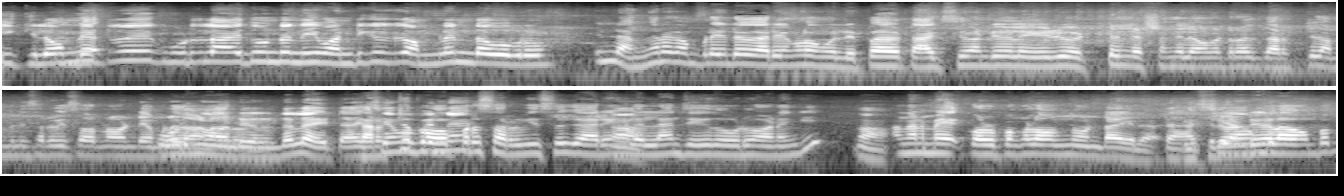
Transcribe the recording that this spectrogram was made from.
ഈ കിലോമീറ്റർ കൂടുതലായതുകൊണ്ട് തന്നെ ഈ വണ്ടിക്ക് കംപ്ലൈന്റ് ഉണ്ടാവും ബ്രോ ഇല്ല അങ്ങനെ കംപ്ലൈന്റോ കാര്യങ്ങളോ ഒന്നുമില്ല. ഇപ്പൊ ടാക്സി വണ്ടികൾ ഏഴും എട്ടും ലക്ഷം കിലോമീറ്റർ കറക്റ്റ് കമ്പനി സർവീസ് വണ്ടി പ്രോപ്പർ സർവീസ് കാര്യങ്ങളെല്ലാം ചെയ്ത് ഓടുവാണെങ്കിൽ അങ്ങനെ കുഴപ്പങ്ങളോ ഒന്നും ഉണ്ടായില്ല ടാക്സി വണ്ടികളാവുമ്പോൾ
